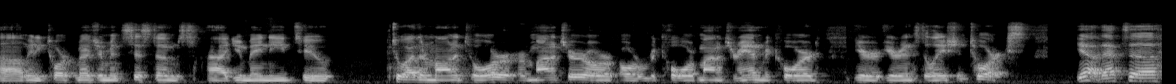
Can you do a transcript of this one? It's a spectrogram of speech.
um, any torque measurement systems uh, you may need to to either monitor or monitor or, or record monitor and record your your installation torques. Yeah, that's uh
